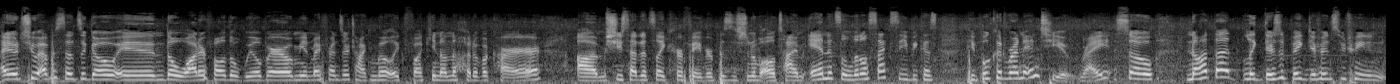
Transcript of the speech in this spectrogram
I know two episodes ago in the waterfall the wheelbarrow me and my friends are talking about like fucking on the hood of a car um, she said it's like her favorite position of all time and it's a little sexy because people could run into you right so not that like there's a big difference between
